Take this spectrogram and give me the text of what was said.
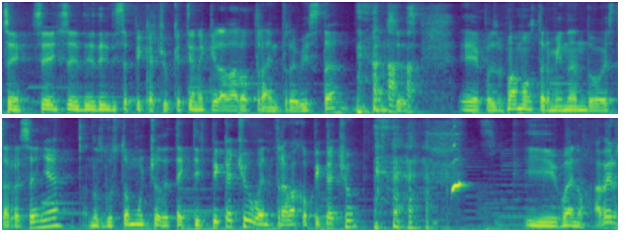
Sí, sí, sí, dice Pikachu que tiene que ir a dar otra entrevista. Entonces, eh, pues vamos terminando esta reseña. Nos gustó mucho Detective Pikachu. Buen trabajo, Pikachu. Y bueno, a ver,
